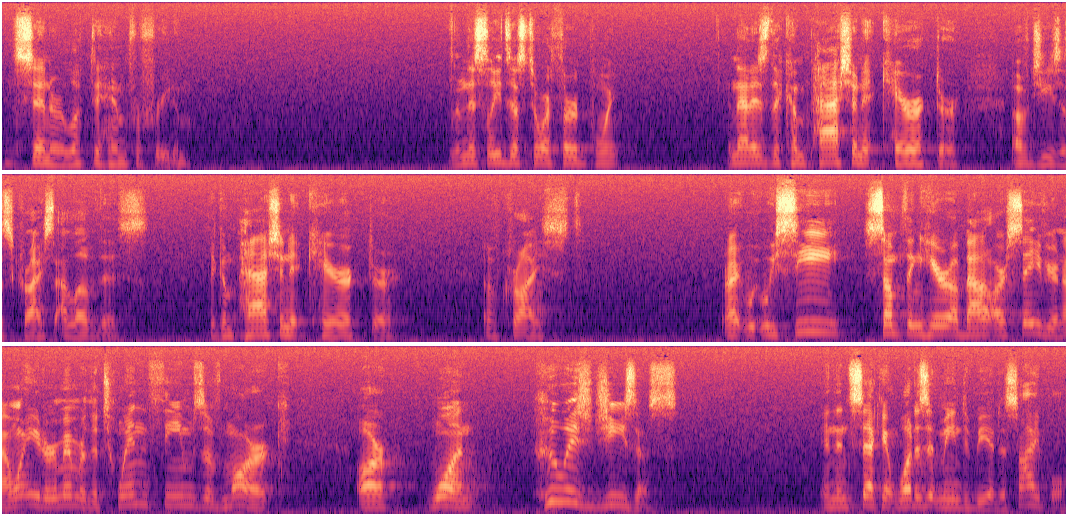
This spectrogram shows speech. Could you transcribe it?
And sinner, look to him for freedom. And this leads us to our third point, and that is the compassionate character of Jesus Christ. I love this. The compassionate character of Christ. Right? We see something here about our Savior, and I want you to remember the twin themes of Mark are one, who is Jesus? And then, second, what does it mean to be a disciple?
